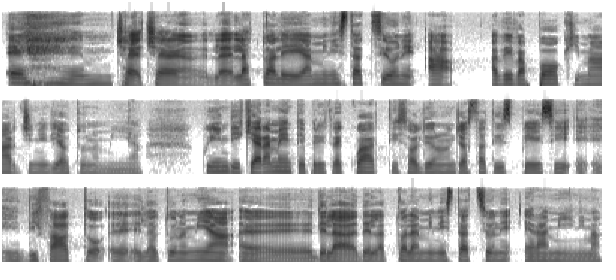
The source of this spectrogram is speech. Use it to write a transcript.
eh, cioè, cioè, l'attuale amministrazione ha, aveva pochi margini di autonomia, quindi chiaramente per i tre quarti i soldi erano già stati spesi e, e di fatto eh, l'autonomia eh, dell'attuale dell amministrazione era minima.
